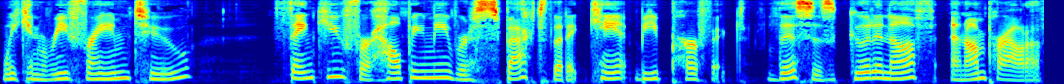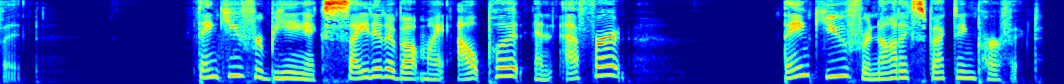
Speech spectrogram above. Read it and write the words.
We can reframe to, thank you for helping me respect that it can't be perfect. This is good enough and I'm proud of it. Thank you for being excited about my output and effort Thank you for not expecting perfect.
